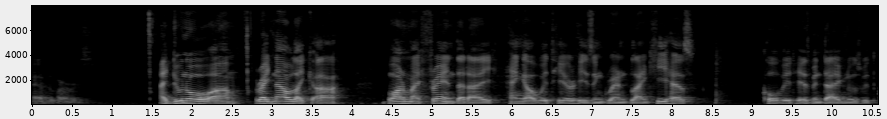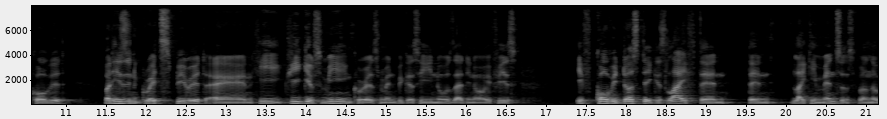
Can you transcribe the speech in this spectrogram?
had the virus? I do know um, right now, like uh, one of my friend that I hang out with here, he's in Grand Blanc. He has COVID. He has been diagnosed with COVID, but he's in great spirit, and he he gives me encouragement because he knows that you know if he's if COVID does take his life, then then like he mentions from the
